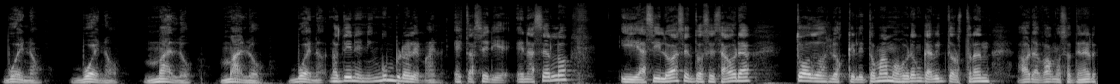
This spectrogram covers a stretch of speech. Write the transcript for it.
bueno, bueno, malo, malo, bueno. No tiene ningún problema esta serie en hacerlo y así lo hace, entonces ahora todos los que le tomamos bronca a Víctor Strand, ahora vamos a tener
